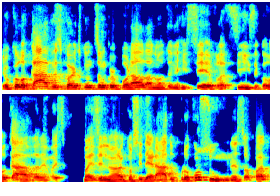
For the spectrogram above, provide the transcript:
Eu colocava o score de condição corporal lá no outro NRC, eu falava assim, você colocava, né? Mas mas ele não era considerado para o consumo, né? Só para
